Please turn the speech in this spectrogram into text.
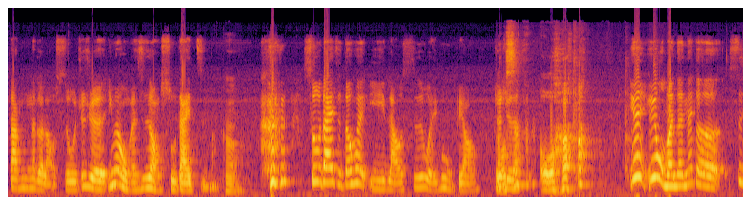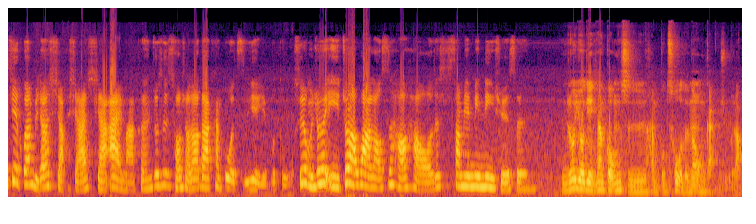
当那个老师。我就觉得，因为我们是这种书呆子嘛，嗯，书呆子都会以老师为目标，就觉得哇。因为因为我们的那个世界观比较小狭狭隘嘛，可能就是从小到大看过的职业也不多，所以我们就会以就要哇老师好好哦，在上面命令学生。你说有点像公职很不错的那种感觉啦。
